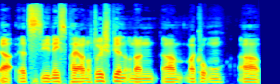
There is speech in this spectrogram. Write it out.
ja jetzt die nächsten paar Jahre noch durchspielen und dann ähm, mal gucken, äh,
